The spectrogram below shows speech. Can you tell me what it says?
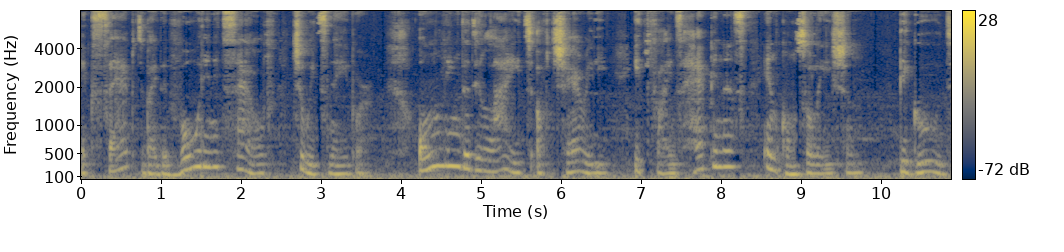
except by devoting itself to its neighbor. Only in the delight of charity it finds happiness and consolation. Be good,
